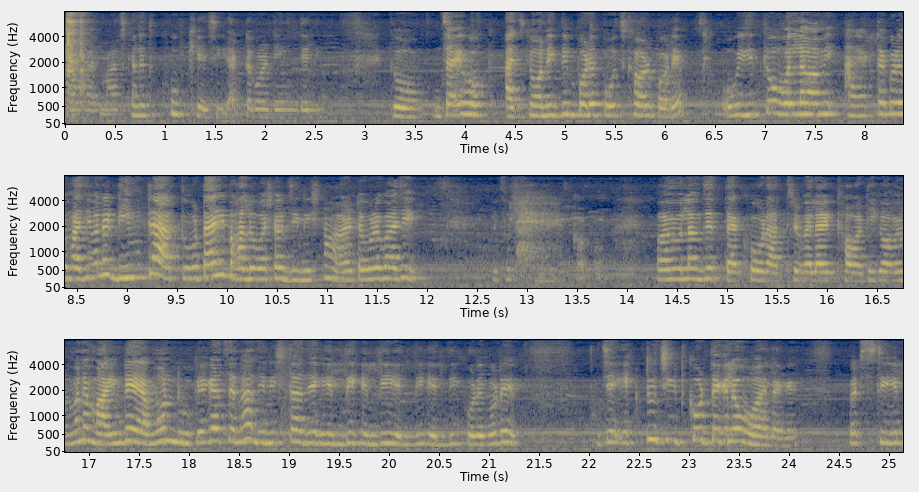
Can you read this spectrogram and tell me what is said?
খাওয়া হয়। মাঝখানে তো খুব খেয়েছি, একটা করে ডিম ডেলি। তো যাই হোক, আজকে অনেকদিন পরে পোচ খাওয়ার পরে অভিজিৎকেও বললাম, আমি আর একটা করে ভাজি। মানে ডিমটা এতটাই ভালোবাসার জিনিস না, আর একটা করে ভাজি। হ্যাঁ আমি বললাম যে, দেখো, রাত্রেবেলায় খাওয়া ঠিক হবে। মানে মাইন্ডে এমন ঢুকে গেছে না জিনিসটা যে হেলদি হেলদি হেলদি হেলদি করে করে যে একটু চিট করতে গেলেও ভয় লাগে। বাট স্টিল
